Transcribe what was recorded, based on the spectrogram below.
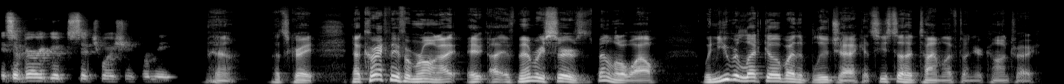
it's a very good situation for me. Yeah, that's great. Now, correct me if I'm wrong. I, I, if memory serves, it's been a little while. When you were let go by the Blue Jackets, you still had time left on your contract.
